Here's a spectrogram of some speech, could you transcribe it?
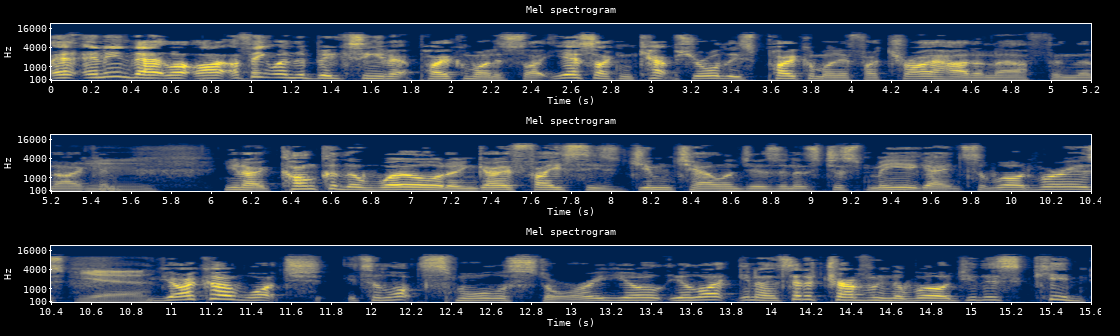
and, and in that, like, I think one of the big thing about Pokemon is like, yes, I can capture all these Pokemon if I try hard enough, and then I can, mm. you know, conquer the world and go face these gym challenges, and it's just me against the world. Whereas Yeah. Yokai Watch, it's a lot smaller story. You're you're like, you know, instead of traveling the world, you're this kid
